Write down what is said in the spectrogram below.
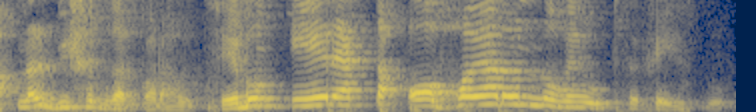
আপনার বিষোদ্গার করা হচ্ছে এবং এর একটা অভয়ারণ্য হয়ে উঠছে ফেসবুক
